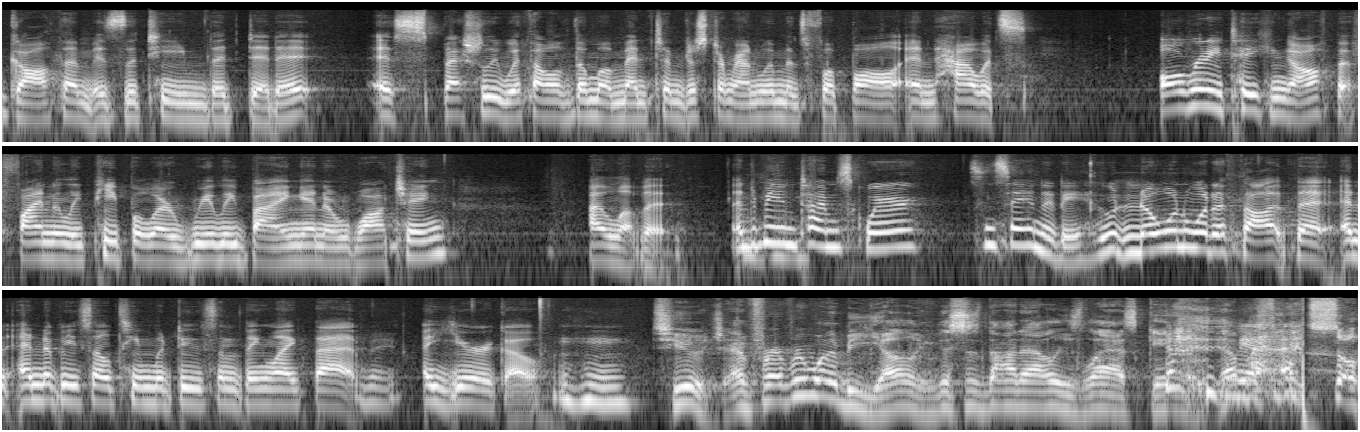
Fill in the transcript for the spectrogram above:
Gotham is the team that did it, especially with all of the momentum just around women's football and how it's already taking off, but finally people are really buying in and watching. I love it. And to be in mm-hmm. Times Square, it's insanity. Who, no one would have thought that an NWSL team would do something like that a year ago. Mm-hmm. It's huge. And for everyone to be yelling, this is not Ali's last game. That must be so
